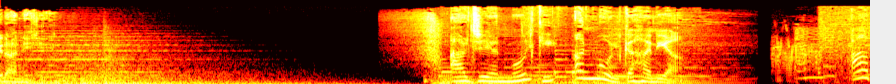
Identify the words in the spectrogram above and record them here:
Irani ji RJ Anmol की अनमोल कहानियाँ। आप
